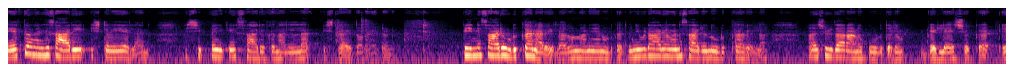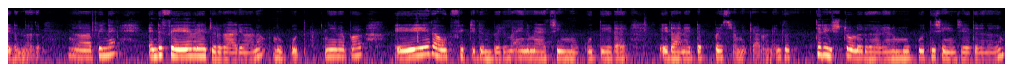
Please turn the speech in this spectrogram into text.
നേരത്തെ ഒന്നും എനിക്ക് സാരി ഇഷ്ടമേ അല്ലായിരുന്നു. പക്ഷെ ഇപ്പം എനിക്ക് സാരിയൊക്കെ നല്ല ഇഷ്ടമായി തുടങ്ങിയിട്ടുണ്ട്. പിന്നെ സാരി ഉടുക്കാൻ അറിയില്ല. അതുകൊണ്ടാണ് ഞാൻ ഉടുക്കാറ്. പിന്നെ ഇവിടെ ആരും അങ്ങനെ സാരി ഒന്നും ഉടുക്കാറില്ല. ചുരിദാറാണ് കൂടുതലും വെള്ളിയാഴ്ചയൊക്കെ ഇടുന്നത്. പിന്നെ എന്റെ ഫേവറേറ്റ് ഒരു കാര്യമാണ് മൂക്കൂത്ത്. ഞാനപ്പോൾ ഏത് ഔട്ട്ഫിറ്റ് ഇടുമ്പോഴും അതിന് മാച്ചിങ് മൂക്കൂത്തിയുടെ ഇടാനായിട്ട് എപ്പോഴും ശ്രമിക്കാറുണ്ട്. എനിക്ക് ഒത്തിരി ഇഷ്ടമുള്ളൊരു കാര്യമാണ് മൂക്കൂത്തി ചേഞ്ച് ചെയ്തിരുന്നതും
